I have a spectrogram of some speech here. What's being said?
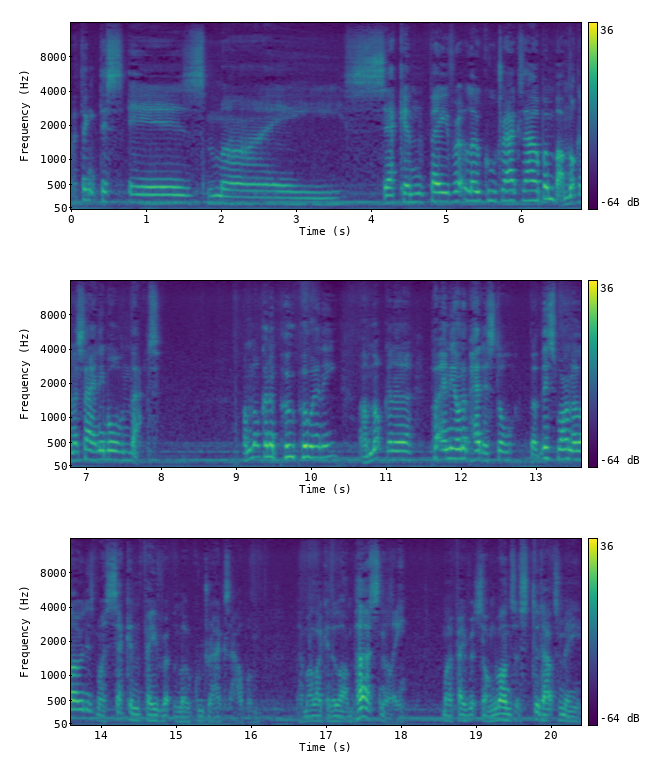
I think this is my second favourite local drags album, but I'm not going to say any more than that. I'm not going to poo poo any, I'm not going to put any on a pedestal, but this one alone is my second favourite local drags album. Um, I like it a lot, and personally, my favourite song, the ones that stood out to me,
